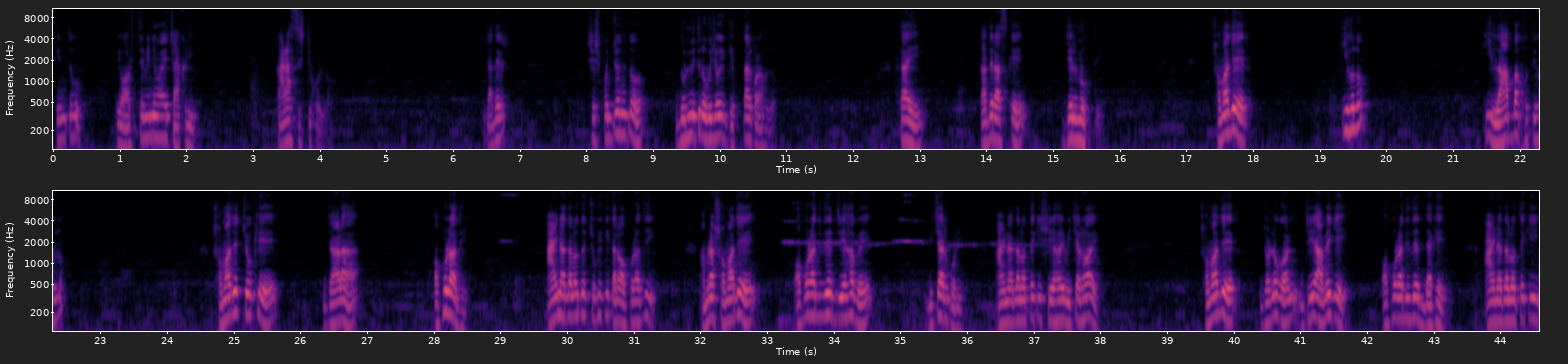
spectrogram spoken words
কিন্তু এই অর্থের বিনিময়ে চাকরি কারা সৃষ্টি করল? যাদের শেষ পর্যন্ত দুর্নীতির অভিযোগে গ্রেপ্তার করা হলো। তাই তাদের আজকে জেল মুক্তি। সমাজের কি হলো? কি লাভ বা ক্ষতি হলো? সমাজের চোখে যারা অপরাধী, আইন আদালতের চোখে কি তারা অপরাধী? আমরা সমাজে অপরাধীদের যেভাবে বিচার করি, আইন আদালতে কি সেভাবে বিচার হয়? সমাজের জনগণ যে আবেগে অপরাধীদের দেখে, আইন আদালতে কি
